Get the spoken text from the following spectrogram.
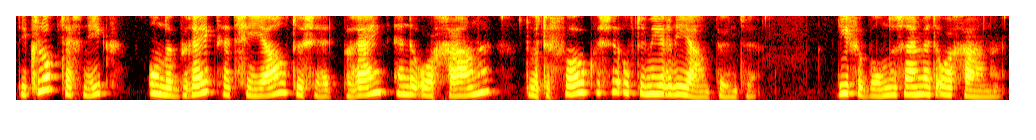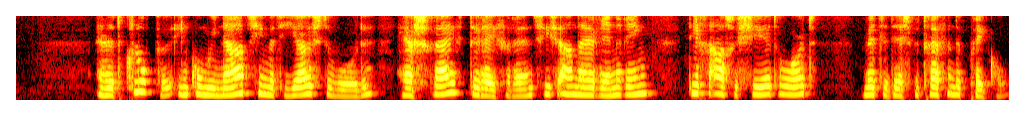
Die kloptechniek onderbreekt het signaal tussen het brein en de organen door te focussen op de meridiaanpunten, die verbonden zijn met organen. En het kloppen in combinatie met de juiste woorden herschrijft de referenties aan de herinnering die geassocieerd wordt met de desbetreffende prikkel.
